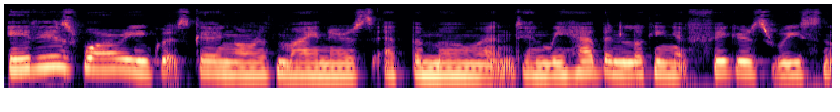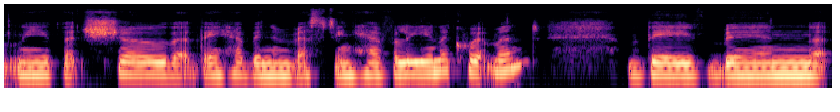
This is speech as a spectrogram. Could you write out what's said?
It is worrying what's going on with miners at the moment. And we have been looking at figures recently that show that they have been investing heavily in equipment. They've been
